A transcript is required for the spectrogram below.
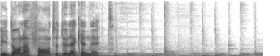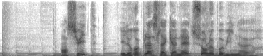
et dans la fente de la canette. Ensuite, il replace la canette sur le bobineur.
